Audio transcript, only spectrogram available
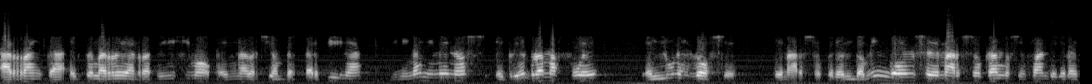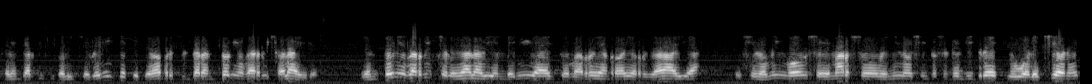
arranca Héctor Larrea rapidísimo en una versión vespertina, y ni más ni menos, el primer programa fue el lunes 12 de marzo, pero el domingo 11 de marzo, Carlos Infante, que era el gerente artístico, le dice, venite que te va a presentar Antonio Carrizo al aire. Y Antonio Carrizo le da la bienvenida a Héctor Larrea en Radio Rivadavia, ese domingo 11 de marzo de 1973 que hubo elecciones.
